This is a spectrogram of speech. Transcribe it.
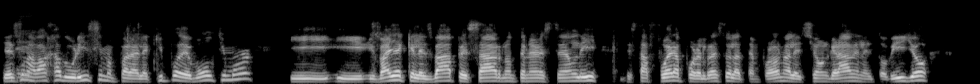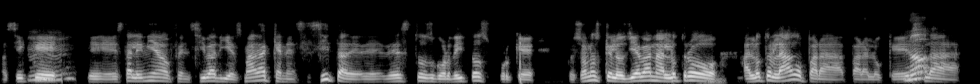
que es una baja durísima para el equipo de Baltimore y, vaya que les va a pesar no tener Stanley, está fuera por el resto de la temporada, una lesión grave en el tobillo, así que eh, esta línea ofensiva diezmada que necesita de, estos gorditos porque pues son los que los llevan al otro, al otro lado para, para lo que es la,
